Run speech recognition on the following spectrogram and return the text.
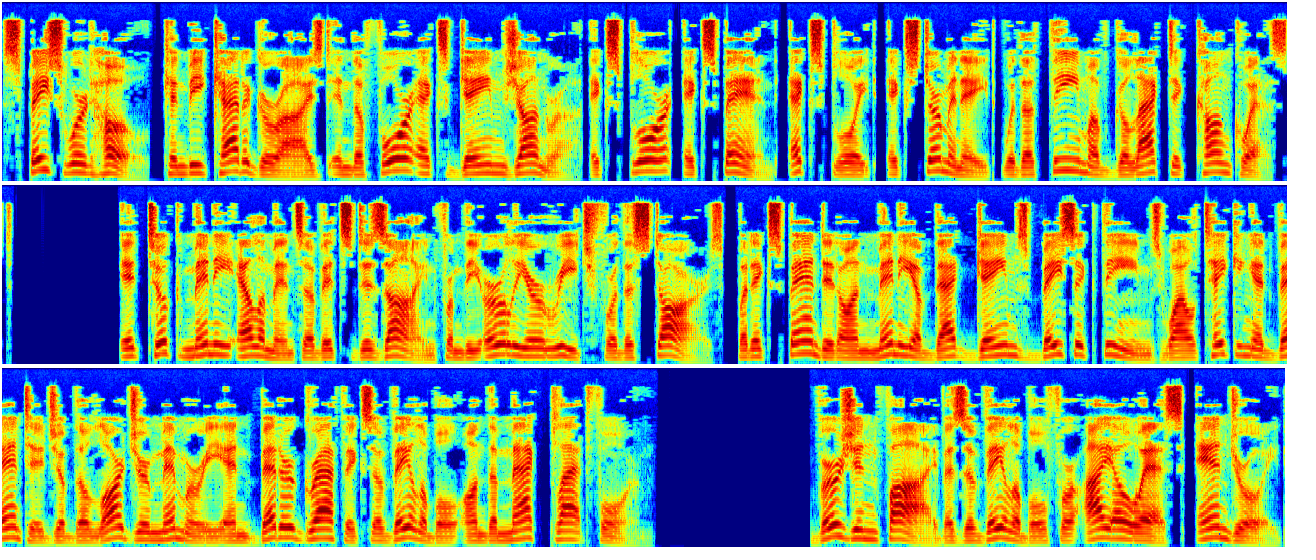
Spaceward Ho! can be categorized in the 4X game genre explore, expand, exploit, exterminate with a theme of galactic conquest. It took many elements of its design from the earlier Reach for the Stars, but expanded on many of that game's basic themes while taking advantage of the larger memory and better graphics available on the Mac platform. Version 5 is available for iOS, Android,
